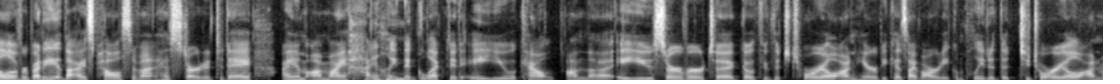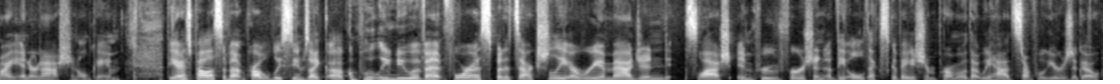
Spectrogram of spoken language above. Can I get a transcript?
Hello everybody, the Ice Palace event has started today. I am on my highly neglected AU account on the AU server to go through the tutorial on here because I've already completed the tutorial on my international game. The Ice Palace event probably seems like a completely new event for us, but it's actually a reimagined slash improved version of the old excavation promo that we had several years ago.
